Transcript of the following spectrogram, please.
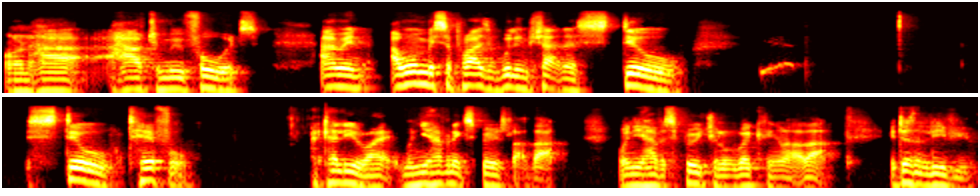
on how how to move forwards. I mean, I won't be surprised if William Shatner still still tearful. I tell you, right, when you have an experience like that, when you have a spiritual awakening like that, it doesn't leave you.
